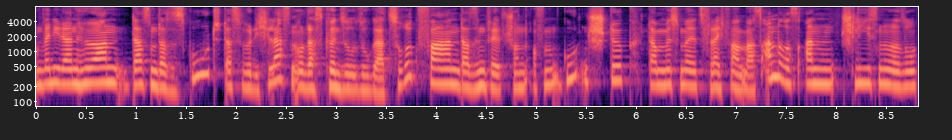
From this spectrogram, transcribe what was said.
Und wenn die dann hören, das und das ist gut, das würde ich lassen oder das können sie sogar zurückfahren, da sind wir jetzt schon auf einem guten Stück, da müssen wir jetzt vielleicht mal was anderes anschließen oder so,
